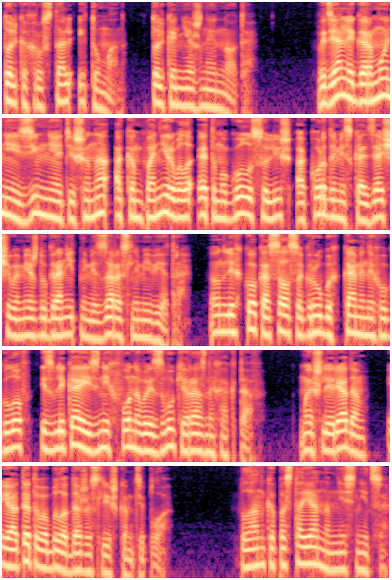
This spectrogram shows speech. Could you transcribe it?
только хрусталь и туман, только нежные ноты. В идеальной гармонии зимняя тишина аккомпанировала этому голосу лишь аккордами скользящего между гранитными зарослями ветра. Он легко касался грубых каменных углов, извлекая из них фоновые звуки разных октав. Мы шли рядом, и от этого было даже слишком тепло. «Бланка постоянно мне снится.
